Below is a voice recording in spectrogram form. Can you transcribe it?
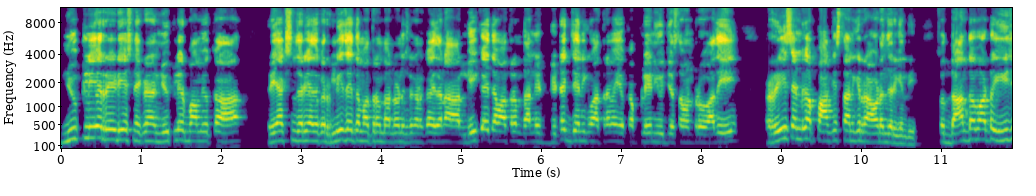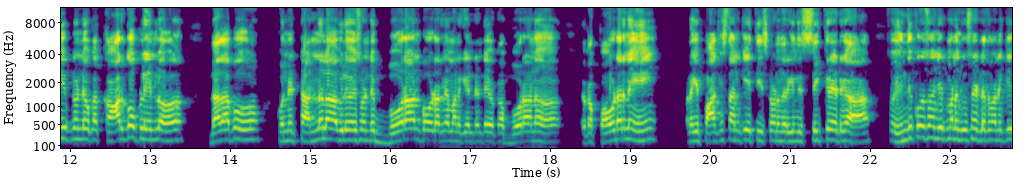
న్యూక్లియర్ రేడియేషన్ ఎక్కడ న్యూక్లియర్ బాంబ్ యొక్క రియాక్షన్ జరిగి అది ఒక రిలీజ్ అయితే మాత్రం దాంట్లో నుంచి కనుక ఏదైనా లీక్ అయితే మాత్రం దాన్ని డిటెక్ట్ చేయడానికి మాత్రమే ఈ యొక్క ప్లేన్ యూజ్ చేస్తూ ఉంటారు అది రీసెంట్గా పాకిస్తాన్కి రావడం జరిగింది. సో దాంతో పాటు ఈజిప్ట్ నుండి ఒక కార్గో ప్లేన్లో దాదాపు కొన్ని టన్నుల విలువేసినటువంటి బోరాన్ పౌడర్ని మనకి ఏంటంటే ఒక బోరాన్ ఒక పౌడర్ని మనకి పాకిస్తాన్కి తీసుకోవడం జరిగింది సీక్రెట్గా సో ఎందుకోసం అని చెప్పి మనం చూసినట్లయితే మనకి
